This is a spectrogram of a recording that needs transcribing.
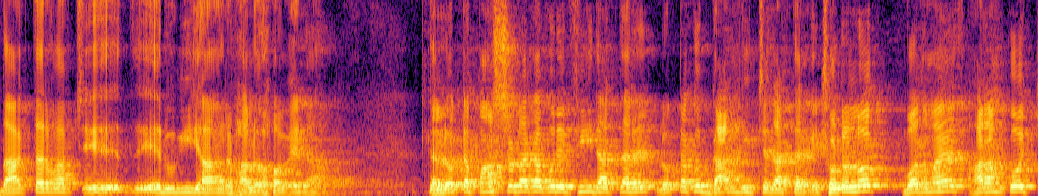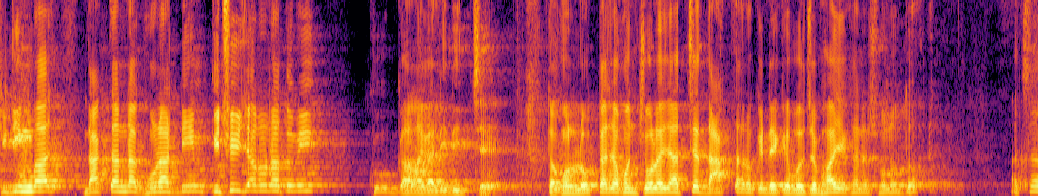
ডাক্তার ভাবছে রুগী আর ভালো হবে না। তা লোকটা পাঁচশো টাকা করে ফি ডাক্তারের, লোকটা খুব গাল দিচ্ছে ডাক্তারকে। ছোট লোক, বদমায়েশ হারামকোচ চিটিংবাজ, ডাক্তার না ঘোড়ার ডিম, কিছুই জানো না তুমি। খুব গালাগালি দিচ্ছে। তখন লোকটা যখন চলে যাচ্ছে, ডাক্তার ওকে ডেকে বলছে, ভাই, এখানে শোনো তো। আচ্ছা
